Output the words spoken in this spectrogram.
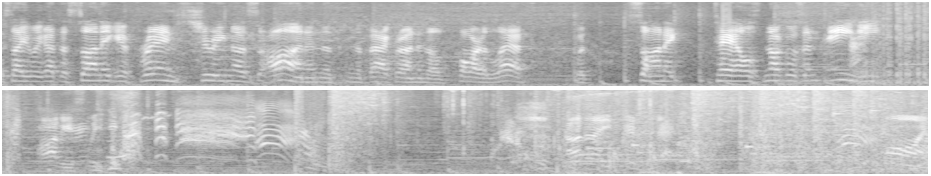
Looks like we got the Sonic and Friends cheering us on in the, in the background in the far left with Sonic, Tails, Knuckles, and Amy. Obviously. How did I miss that? Come on.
